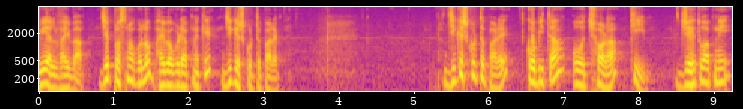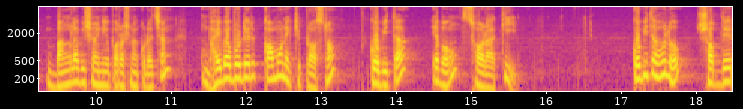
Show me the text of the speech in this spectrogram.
রিয়েল ভাইবা। যে প্রশ্নগুলো ভাইবা বোর্ডে আপনাকে জিজ্ঞেস করতে পারে। জিজ্ঞেস করতে পারে, কবিতা ও ছড়া কি? যেহেতু আপনি বাংলা বিষয় নিয়ে পড়াশোনা করেছেন, ভাইবা বোর্ডের কমন একটি প্রশ্ন, কবিতা এবং ছড়া কি? কবিতা হলো শব্দের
